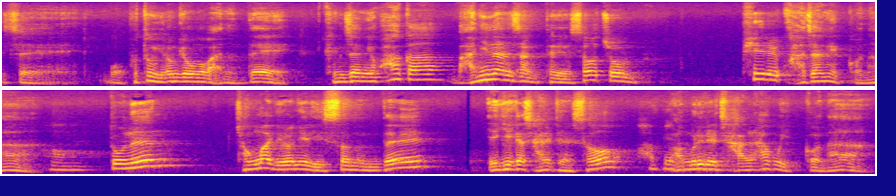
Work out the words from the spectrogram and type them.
이제 뭐 보통 이런 경우가 많은데 굉장히 화가 많이 난 상태에서 좀 피해를 과장했거나 어. 또는 정말 이런 일이 있었는데 얘기가 잘 돼서 합의를 마무리를 잘 하고 있거나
